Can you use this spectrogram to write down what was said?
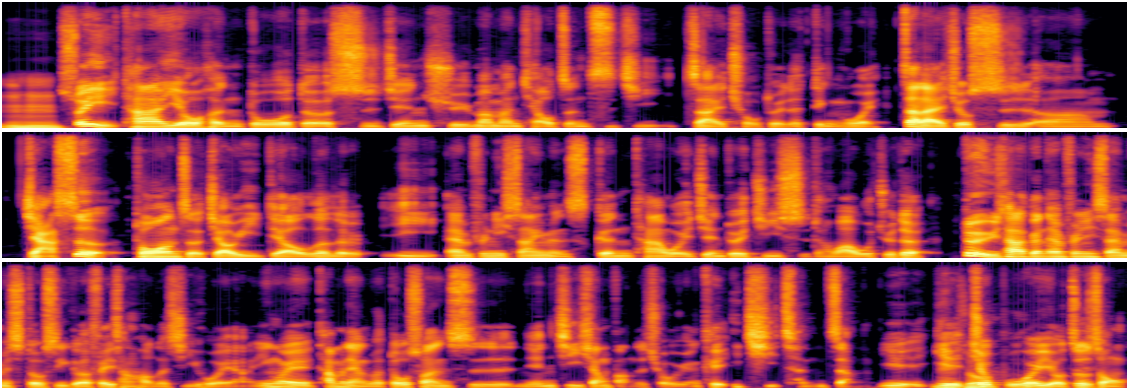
嗯哼，所以他有很多的时间去慢慢调整自己在球队的定位。再来就是，嗯，假设拓荒者交易掉 Lillard，以 Anthony Simons 跟他为舰队基石的话，我觉得。对于他跟 Anthony Simons 都是一个非常好的机会啊，因为他们两个都算是年纪相仿的球员，可以一起成长，也也就不会有这种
